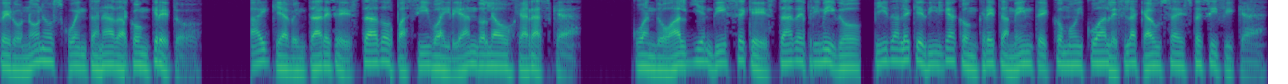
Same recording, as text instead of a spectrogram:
pero no nos cuenta nada concreto. Hay que aventar ese estado pasivo aireando la hojarasca. Cuando alguien dice que está deprimido, pídale que diga concretamente cómo y cuál es la causa específica.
